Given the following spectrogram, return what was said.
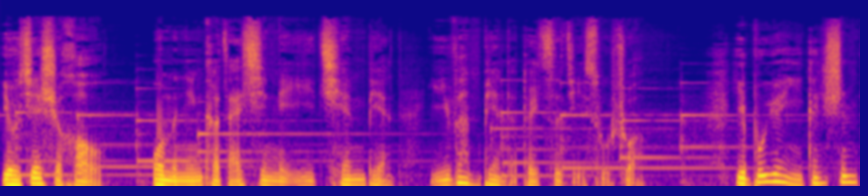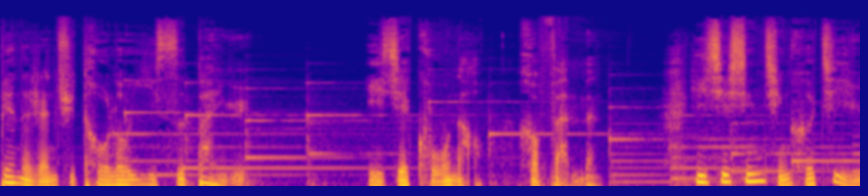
有些时候，我们宁可在心里一千遍、一万遍的对自己诉说，也不愿意跟身边的人去透露一丝半语，一些苦恼和烦闷，一些心情和际遇。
